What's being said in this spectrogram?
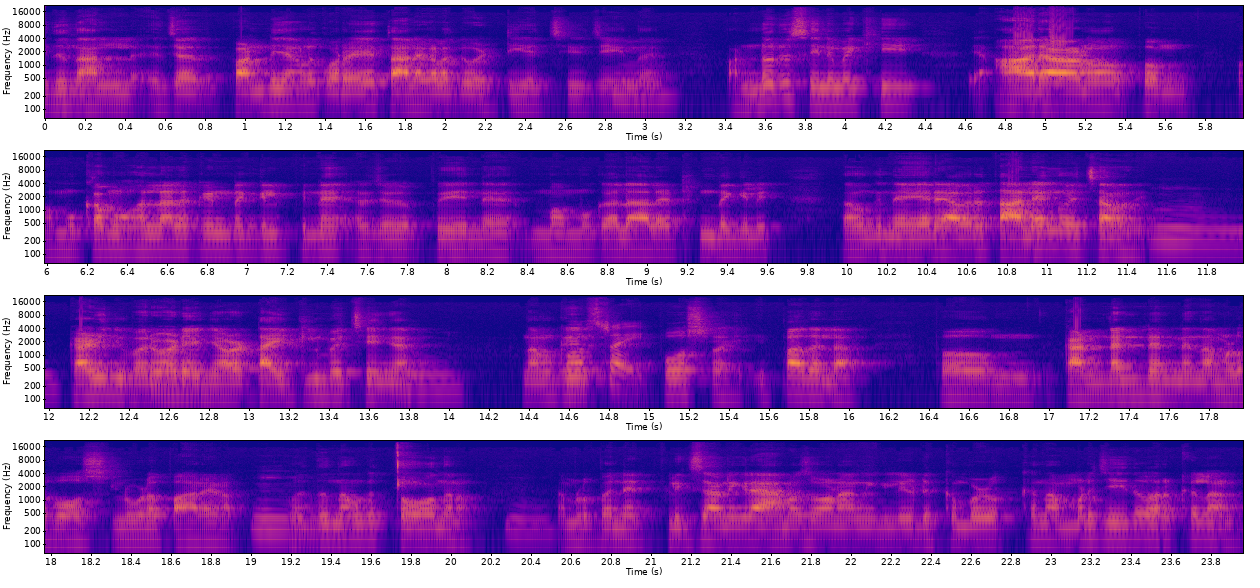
ഇത് നല്ല പണ്ട് ഞങ്ങൾ കുറേ തലകളൊക്കെ വെട്ടി വെച്ച് ചെയ്യുന്ന പണ്ടൊരു സിനിമയ്ക്ക് ആരാണോ ഇപ്പം മമ്മൂക്ക മോഹൻലാലൊക്കെ ഉണ്ടെങ്കിൽ പിന്നെ പിന്നെ മമ്മൂക്ക ലാലേട്ടൻ ഉണ്ടെങ്കിൽ നമുക്ക് നേരെ അവരെ തലയങ്ങ് വെച്ചാൽ മതി. കഴിഞ്ഞു പരിപാടി കഴിഞ്ഞു. അവിടെ ടൈറ്റിലും വെച്ച് കഴിഞ്ഞാൽ നമുക്ക്. പോസ്റ്ററായി. ഇപ്പം അതല്ല. ഇപ്പോൾ കണ്ടന്റ് തന്നെ നമ്മൾ പോസ്റ്ററിലൂടെ പറയണം. അപ്പോൾ ഇത് നമുക്ക് തോന്നണം. നമ്മളിപ്പോൾ നെറ്റ്ഫ്ലിക്സ് ആണെങ്കിലും ആമസോൺ ആണെങ്കിലും എടുക്കുമ്പോഴൊക്കെ നമ്മൾ ചെയ്ത വർക്കുകളാണ്.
